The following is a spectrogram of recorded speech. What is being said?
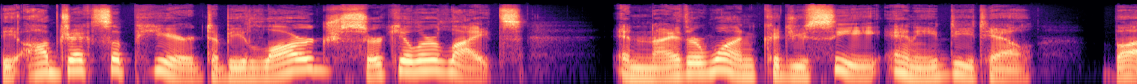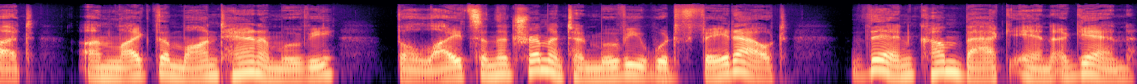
the objects appeared to be large circular lights. In neither one could you see any detail. But, unlike the Montana movie, the lights in the Tremonton movie would fade out, then come back in again.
